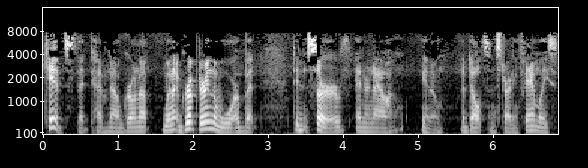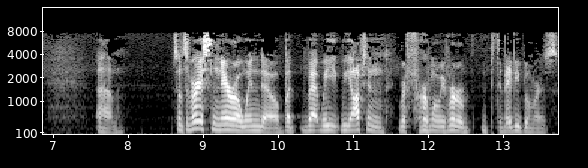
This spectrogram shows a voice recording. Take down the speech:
kids that have now grown up, went, grew up during the war, but didn't serve and are now, you know, adults and starting families. Um, so it's a very narrow window, but that we, we often refer, when we refer to the baby boomers,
